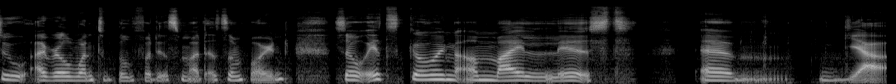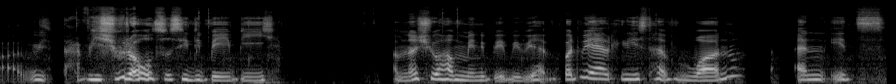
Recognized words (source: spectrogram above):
to I really want to build for this mud at some point. So it's going on my list. Um, yeah, we, we should also see the baby. I'm not sure how many baby we have, but we at least have one, and it's.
